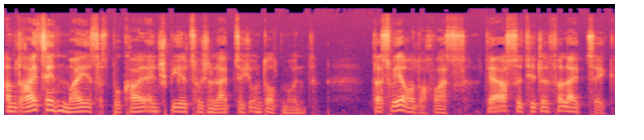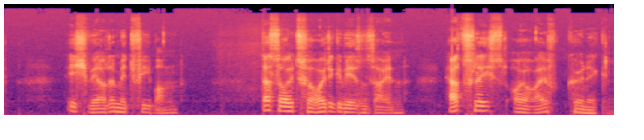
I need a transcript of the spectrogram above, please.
Am 13. Mai ist das Pokalendspiel zwischen Leipzig und Dortmund. Das wäre doch was, der erste Titel für Leipzig. Ich werde mitfiebern. Das soll's für heute gewesen sein. Herzlichst, euer Ralf König.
